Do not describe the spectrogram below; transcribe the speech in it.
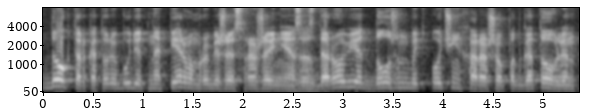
Доктор, который будет на первом рубеже сражения за здоровье, должен быть очень хорошо подготовлен,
